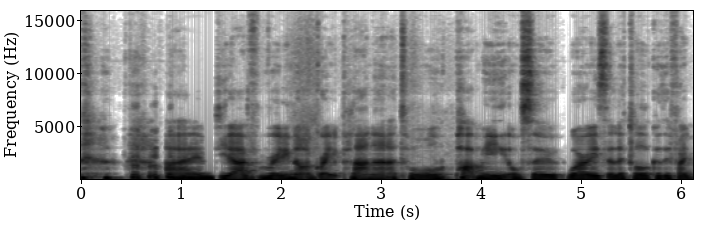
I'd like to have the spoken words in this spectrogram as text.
I'm yeah, I'm really not a great planner at all. Part of me also worries a little because if I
